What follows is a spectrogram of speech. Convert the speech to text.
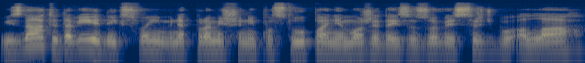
Vi znate da vijednik svojim nepromišljenim postupanjem može da izazove srđbu Allaha.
